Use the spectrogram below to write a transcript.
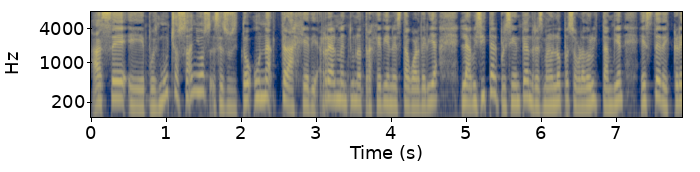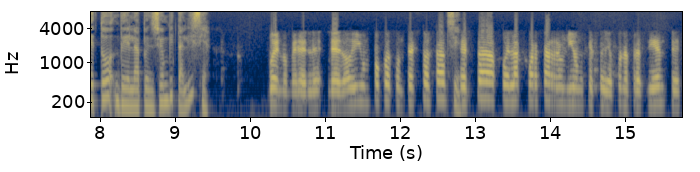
hace eh, pues muchos años se suscitó una tragedia, realmente una tragedia en esta guardería, la visita del presidente Andrés Manuel López Obrador y también este decreto de la pensión vitalicia. Bueno, mire, le, doy un poco de contexto. Esta, esta fue la cuarta reunión que se dio con el presidente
